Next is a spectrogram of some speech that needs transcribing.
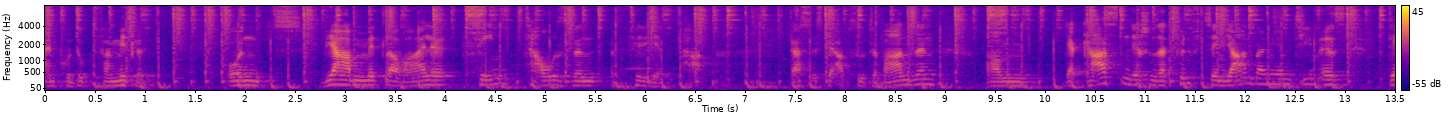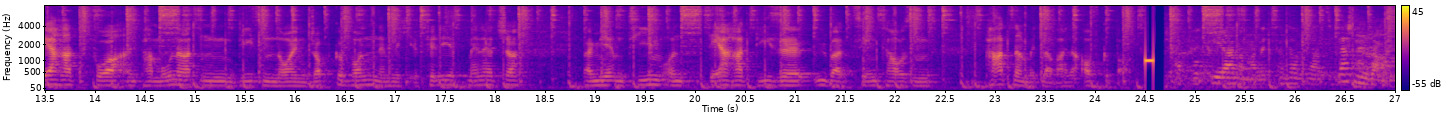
ein Produkt vermitteln. Und wir haben mittlerweile 10.000 Affiliate-Partner. Das ist der absolute Wahnsinn. Ähm, der Carsten, der schon seit 15 Jahren bei mir im Team ist, der hat vor ein paar Monaten diesen neuen Job gewonnen, nämlich Affiliate Manager bei mir im Team und der hat diese über 10.000 Partner mittlerweile aufgebaut. Vor vier Jahren am Alexanderplatz Flaschen gesammelt,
